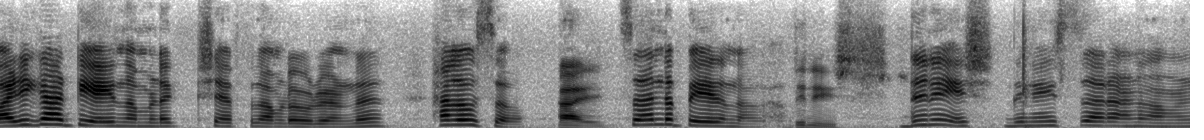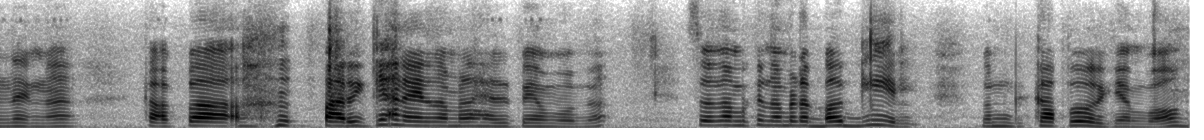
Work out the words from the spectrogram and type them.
വഴികാട്ടിയായി നമ്മുടെ ഷെഫ് നമ്മുടെ കൂടെ ഉണ്ട്. ഹലോ സർ സാറിന്റെ പേരെന്താണ്? ദിനേഷ് ദിനേഷ് ദിനേഷ് സാറാണ് നമ്മളുടെ ഇന്ന് കപ്പ പറിക്കാനായിട്ട് നമ്മളെ ഹെൽപ്പ് ചെയ്യാൻ പോകുന്നത്. സോ നമുക്ക് നമ്മുടെ ബഗ്ഗിയിൽ നമുക്ക് കപ്പ പറിക്കാൻ പോവാം.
